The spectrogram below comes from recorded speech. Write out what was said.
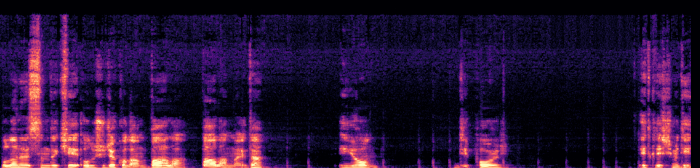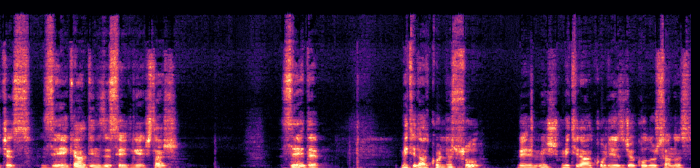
Bunların arasındaki oluşacak olan bağla, bağlanmaya da iyon dipol etkileşimi diyeceğiz. Z'ye geldiğinizde sevgili gençler, Z'de metil alkolle su verilmiş. Metil alkolü yazacak olursanız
